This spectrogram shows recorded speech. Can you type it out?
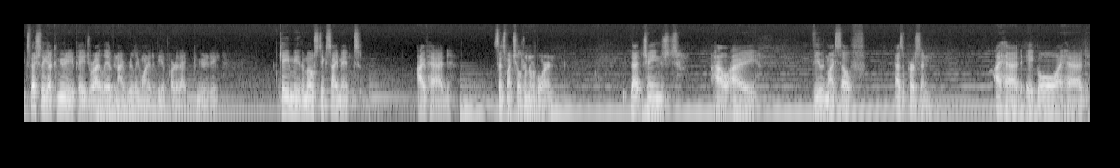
especially a community page where I live, and I really wanted to be a part of that community, gave me the most excitement I've had since my children were born. That changed how I viewed myself as a person. I had a goal, I had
